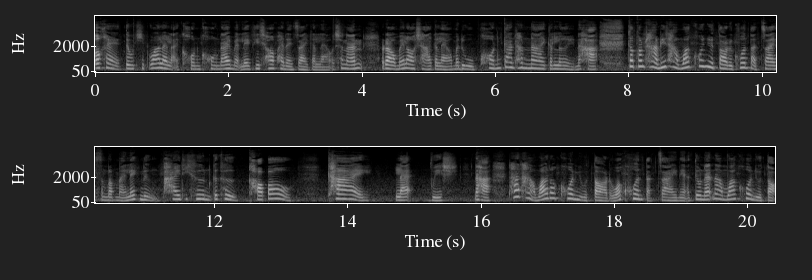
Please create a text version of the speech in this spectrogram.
โอเคเตียวคิดว่าหลาย ๆ คนคงได้หมายเลขที่ชอบภายในใจกันแล้ว ฉะนั้นเราไม่รอช้ากันแล้ว มาดูผลการทำนายกันเลยนะคะ กับคำถามที่ถามว่าควรอยู่ต่อหรือควรตัดใจสำหรับหมายเลขหนึ่งไพ่ที่ขึ้นก็คือ couple kai และ wish นะคะ ถ้าถามว่าเราควรอยู่ต่อหรือว่าควรตัดใจเนี่ยติวแนะนำว่าควรอยู่ต่อ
